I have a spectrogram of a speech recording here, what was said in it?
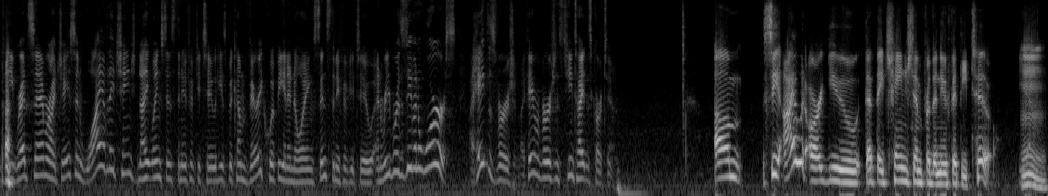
the Red Samurai Jason, why have they changed Nightwing since the New 52? He's become very quippy and annoying since the New 52, and Rebirth is even worse. I hate this version. My favorite version is Teen Titans cartoon. Um, see, I would argue that they changed him for the new 52 Mm.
